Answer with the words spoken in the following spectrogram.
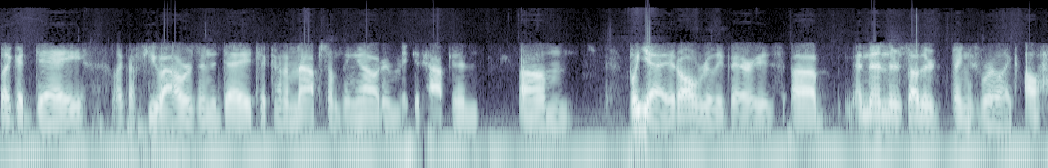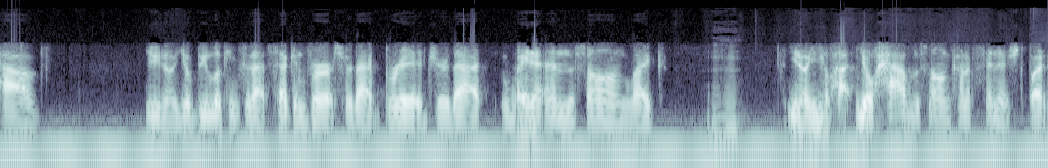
like a day, like a few hours in a day to kind of map something out and make it happen. Um, but yeah, it all really varies. Uh, and then there's other things where like I'll have, you know, you'll be looking for that second verse or that bridge or that way to end the song. Like, Mm-hmm. you know, you'll ha- you'll have the song kind of finished, but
